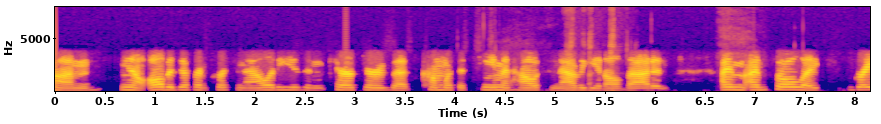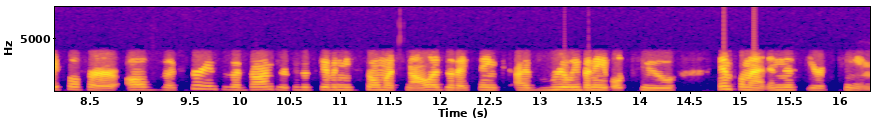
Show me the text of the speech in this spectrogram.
um, you know all the different personalities and characters that come with a team and how to navigate all that and I'm I'm so like grateful for all the experiences I've gone through because it's given me so much knowledge that I think I've really been able to implement in this year's team.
